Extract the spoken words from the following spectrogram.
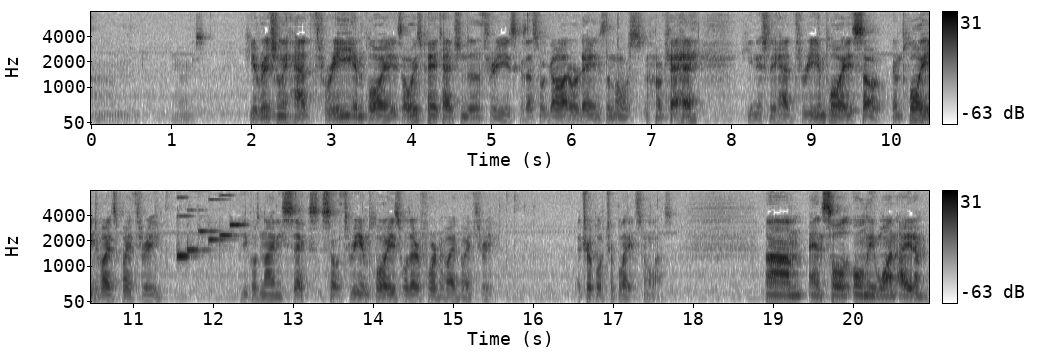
Um, he originally had three employees. Always pay attention to the threes because that's what God ordains the most, okay? He initially had three employees, so employee divides by three equals 96. So three employees will therefore divide by three. A triple of triple eights, no less. Um, and sold only one item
